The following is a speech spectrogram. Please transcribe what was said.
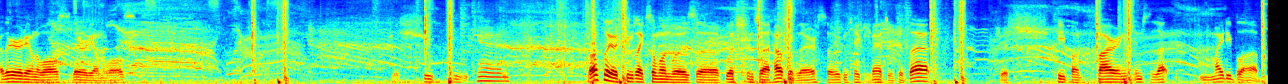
Are they already on the walls? They're already on the walls. Just shoot who we can. Luckily, it seems like someone was uh, glitched into that house over there, so we can take advantage of that. Just keep on firing into that mighty blob.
